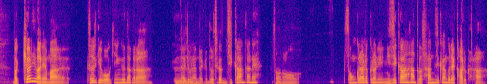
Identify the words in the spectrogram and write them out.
まあ、距離はね、まあ、正直ウォーキングだからうん大丈夫なんだけど、どっちか時間がね、その、そんぐらい歩くのに2時間半とか3時間ぐらいかかるから、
